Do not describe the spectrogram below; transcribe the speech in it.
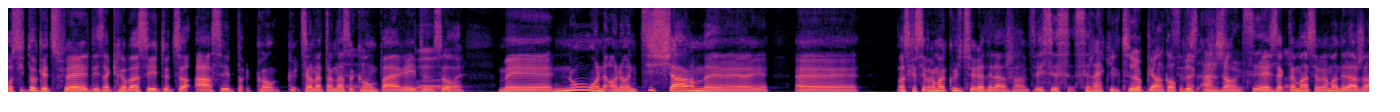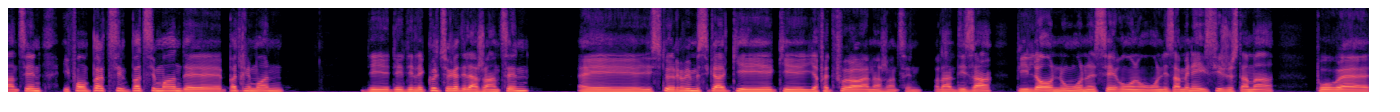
aussitôt que tu fais des acrobaties et tout ça, ah, c'est, on a tendance à comparer tout ça. Mais nous, on, on a un petit charme euh, euh, parce que c'est vraiment culturel de l'Argentine. C'est la culture, puis encore plus argentine. Exactement, c'est vraiment de l'Argentine. Ils font partie patrimoine, de, patrimoine des, des, des culturels de l'Argentine. Et c'est une revue musicale qui, qui a fait fureur en Argentine pendant 10 ans. Puis là, nous, on, essaie, on, on les a amenés ici justement pour euh,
